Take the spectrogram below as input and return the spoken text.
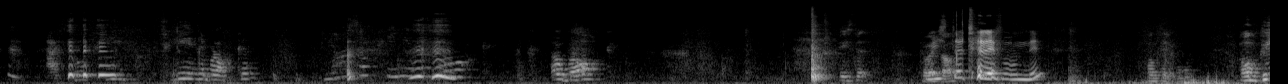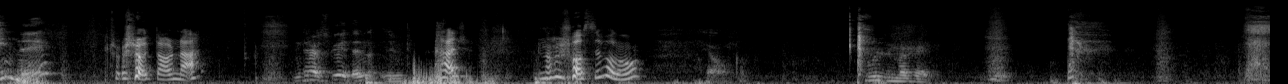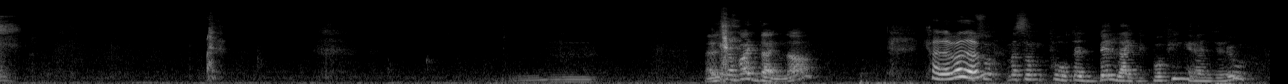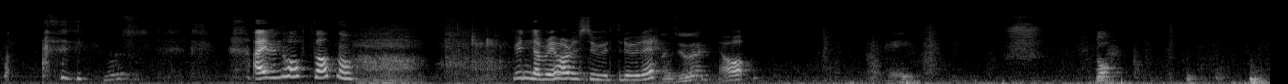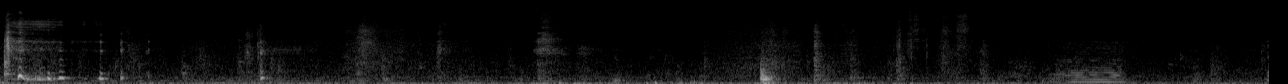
Det er så fin. Fine blakken. Ja, så fine blokk. Og blokk. Mister telefonen din. Han telefon. Han pinne? Sjokk tar den der. Er. Her. Nå må du passe på nå. Ja. Full meg. Mm. Eller hva var den, da? Hva er det med dem? Så, men som fått et belegg på fingrene ser du. Nei, men hopp da nå. Begynner å bli halvsur, tror jeg. En sur? Ja. Ok. Stopp.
